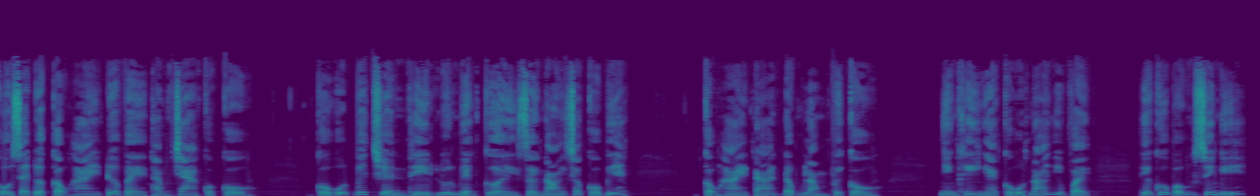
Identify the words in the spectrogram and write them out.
cô sẽ được cậu hai đưa về thăm cha của cô. Cô út biết chuyện thì luôn miệng cười rồi nói cho cô biết. Cậu hai đã động lòng với cô. Nhưng khi nghe cô út nói như vậy thì cô bỗng suy nghĩ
